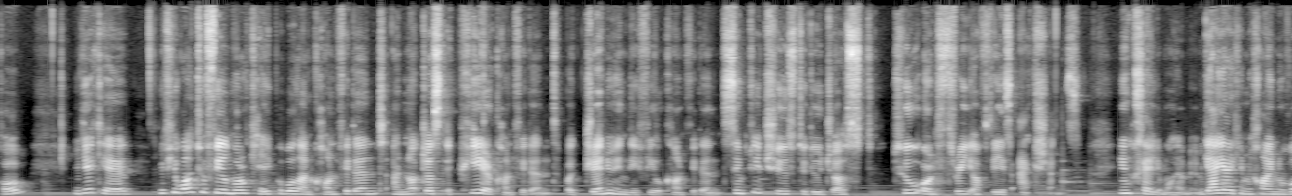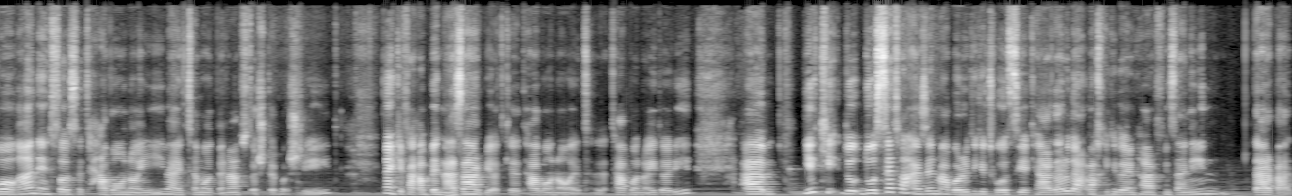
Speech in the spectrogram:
خب میگه که If you want to feel more capable and confident and not just appear confident but genuinely feel confident, simply choose to do just two or three of these actions. این خیلی مهمه میگه اگر که می‌خواین واقعا احساس توانایی و اعتماد به نفس داشته باشید نه اینکه فقط به نظر بیاد که توانایی دارید یکی دو, دو سه تا از این مواردی که توصیه کرده رو در وقتی که دارین حرف می‌زنین در بعد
